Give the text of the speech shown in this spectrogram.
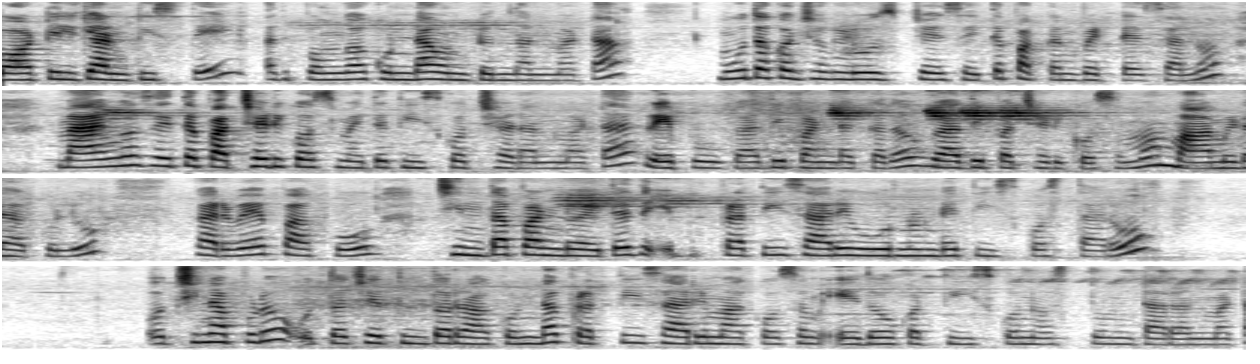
బాటిల్కి అంటిస్తే అది పొంగకుండా ఉంటుందన్నమాట. మూత కొంచెం లూజ్ చేసి అయితే పక్కన పెట్టేశాను. మ్యాంగోస్ అయితే పచ్చడి కోసం అయితే తీసుకొచ్చాడనమాట రేపు ఉగాది పండగ కదా ఉగాది పచ్చడి కోసము మామిడాకులు కరివేపాకు చింతపండు అయితే ప్రతిసారి ఊరు నుండే తీసుకొస్తారు. వచ్చినప్పుడు ఉత్త చేతులతో రాకుండా ప్రతిసారి మా కోసం ఏదో ఒకటి తీసుకొని వస్తూ ఉంటారనమాట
